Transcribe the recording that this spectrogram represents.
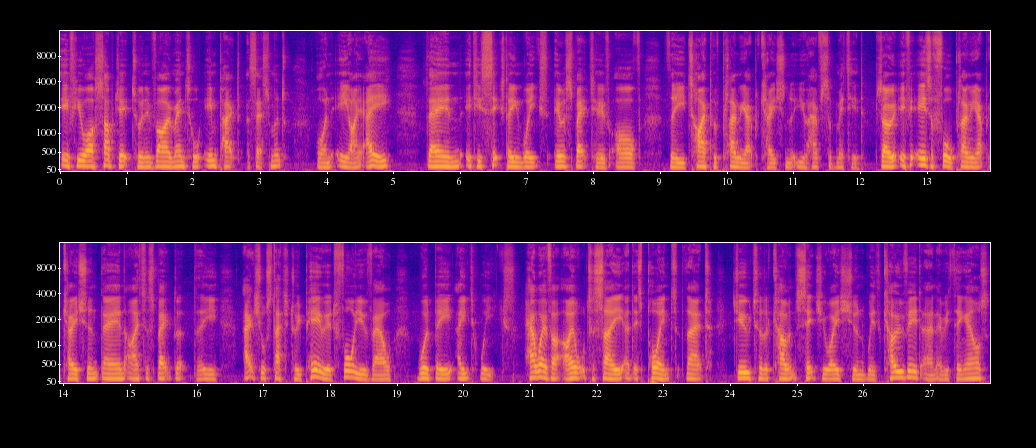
if you are subject to an environmental impact assessment or an EIA, then it is 16 weeks, irrespective of the type of planning application that you have submitted. So, if it is a full planning application, then I suspect that the actual statutory period for you, Val, would be eight weeks. However, I ought to say at this point that due to the current situation with COVID and everything else,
